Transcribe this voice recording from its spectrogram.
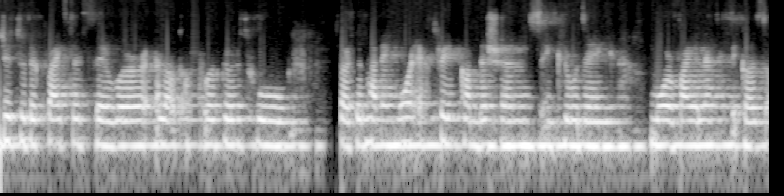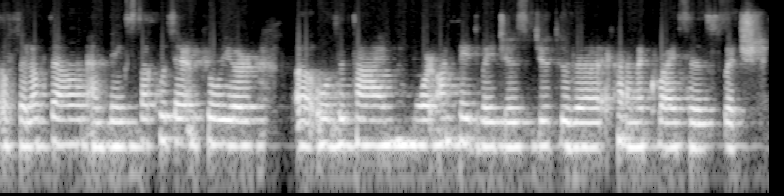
Due to the crisis, there were a lot of workers who started having more extreme conditions, including more violence because of the lockdown and being stuck with their employer uh, all the time, more unpaid wages due to the economic crisis, which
